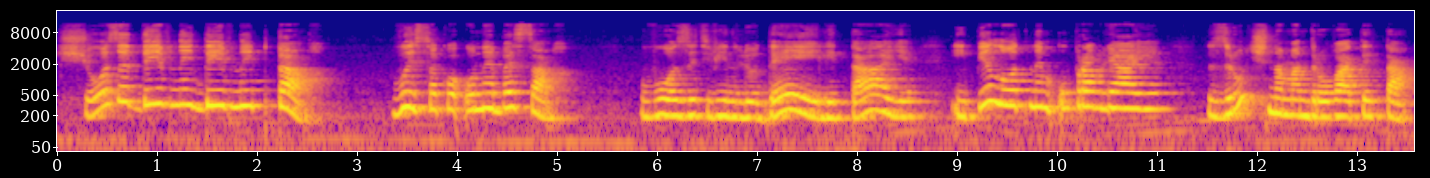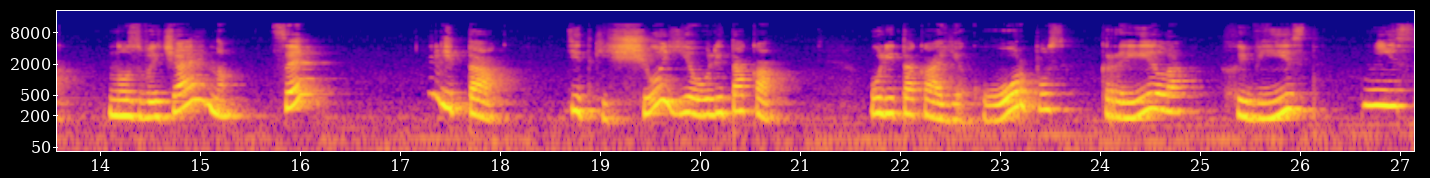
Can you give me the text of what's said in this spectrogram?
Що за дивний дивний птах? Високо у небесах. Возить він людей, літає і пілот ним управляє. Зручно мандрувати так. Ну, звичайно, це літак. Дітки, що є у літака? У літака є корпус, крила, хвіст, ніс.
